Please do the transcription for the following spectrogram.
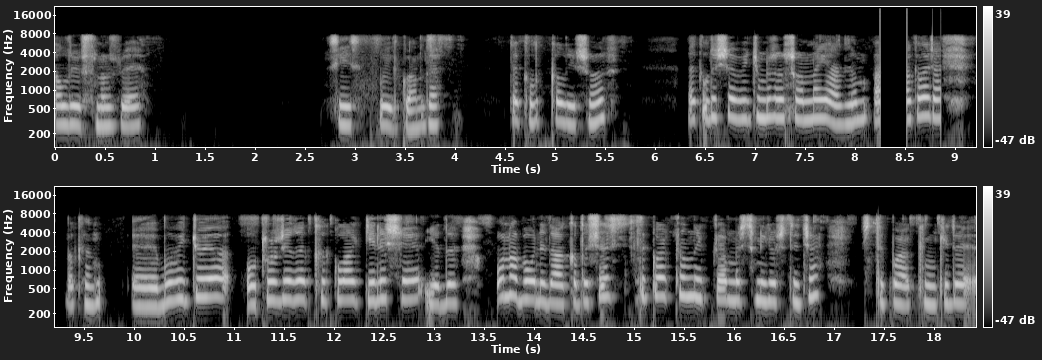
Alıyorsunuz ve siz bu uygulamada takılıp kalıyorsunuz. Arkadaşlar videomuzun sonuna geldim. Arkadaşlar Bakın e, bu videoya 30 ya da 40 like gelirse ya da 10 abone de arkadaşlar Stick Park'ın yüklenmesini göstereceğim. Stick Park'ınki de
